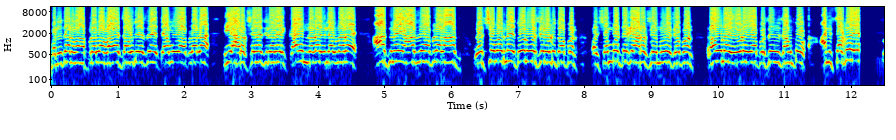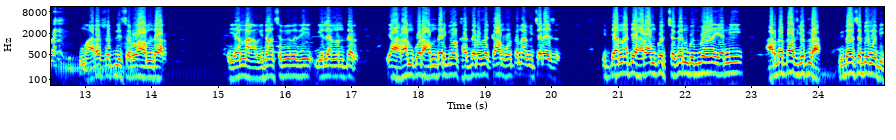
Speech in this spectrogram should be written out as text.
बलिदान आपल्याला वाया जाऊ द्यायचं नाही. त्यामुळे आपल्याला ही आरक्षणाची लढाई कायम लढावी लागणार आहे. आज नाही आज नाही आपल्याला आज वर्षभर नाही दोन वर्ष लढूत आपण. पण शंभर टक्के आरक्षण मिळू आपण राहू नये एवढं या प्रसंगी सांगतो. आणि सगळं महाराष्ट्रातली सर्व आमदार यांना विधानसभेमध्ये गेल्यानंतर या हरामखोर आमदार किंवा खासदाराचं काम होतं ना विचारायचं की त्यांना ते हरामखोर छगन भुजबळ यांनी अर्धा तास घेतला विधानसभेमध्ये.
